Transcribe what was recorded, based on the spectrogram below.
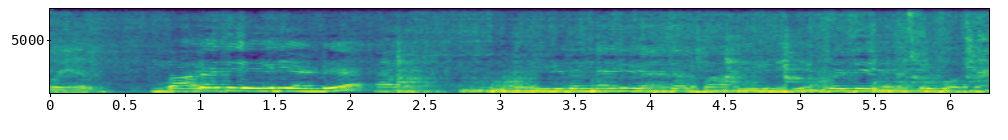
పోయాలి. బాగా అయితే ఎగినాయండి ఆ. ఈ విధంగా వేగాలి బాగా ఎగినాయి ఇప్పుడైతే ఎసరు పోతాం.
